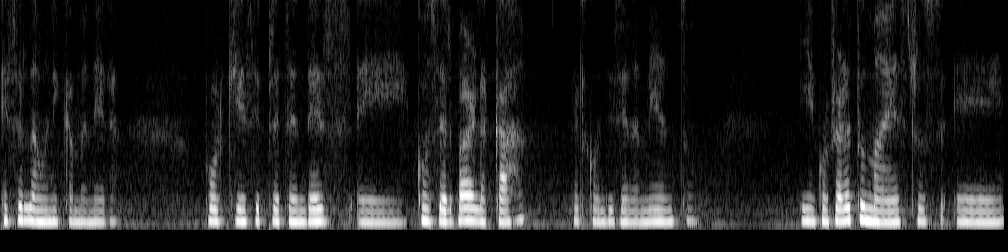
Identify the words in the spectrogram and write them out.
Esa es la única manera porque si pretendes eh, conservar la caja del condicionamiento y encontrar a tus maestros, eh,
